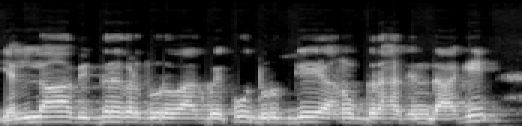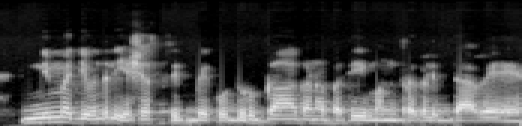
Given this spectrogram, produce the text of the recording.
ಎಲ್ಲ ವಿಘ್ನಗಳು ದೂರವಾಗಬೇಕು. ದುರ್ಗೆಯ ಅನುಗ್ರಹದಿಂದಾಗಿ ನಿಮ್ಮ ಜೀವನದಲ್ಲಿ ಯಶಸ್ಸು ಸಿಗಬೇಕು. ದುರ್ಗಾ ಗಣಪತಿ ಮಂತ್ರಗಳಿದ್ದಾವೆ.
